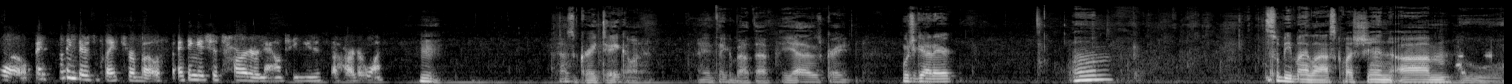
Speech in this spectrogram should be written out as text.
So I still think there's a place for both. I think it's just harder now to use the harder one. That was a great take on it. I didn't think about that. Yeah, that was great. What you got, Eric? Um, this will be my last question. Um, Ooh.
